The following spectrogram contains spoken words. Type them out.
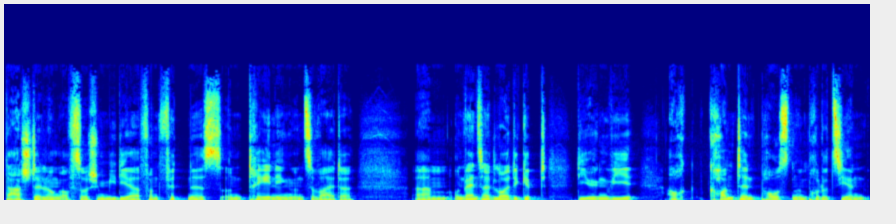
Darstellung auf Social Media von Fitness und Training und so weiter. Ähm, Und wenn es halt Leute gibt, die irgendwie auch Content posten und produzieren,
